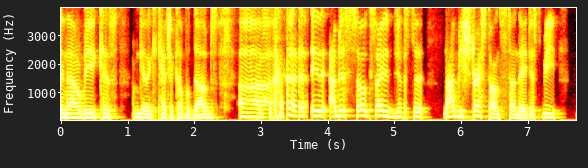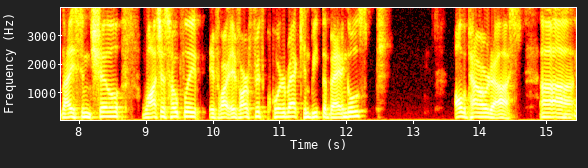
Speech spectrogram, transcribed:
And that'll be because I'm going to catch a couple dubs. Uh, I'm just so excited just to not be stressed on Sunday, just to be nice and chill. Watch us. Hopefully, if our if our fifth quarterback can beat the Bengals, all the power to us. Uh,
